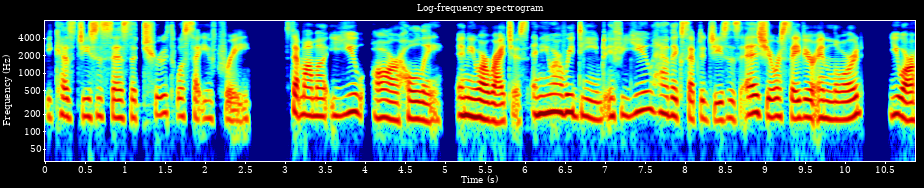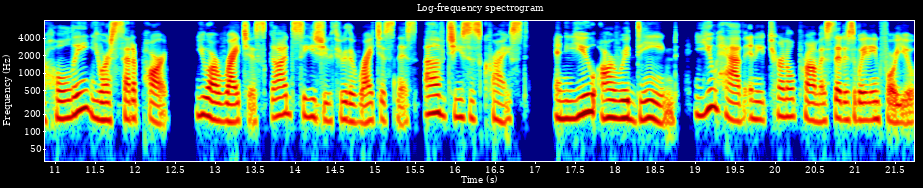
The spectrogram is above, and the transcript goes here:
because Jesus says the truth will set you free. Stepmama, you are holy and you are righteous and you are redeemed. If you have accepted Jesus as your Savior and Lord, you are holy, you are set apart, you are righteous. God sees you through the righteousness of Jesus Christ, and you are redeemed. You have an eternal promise that is waiting for you.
